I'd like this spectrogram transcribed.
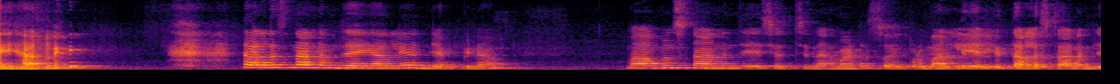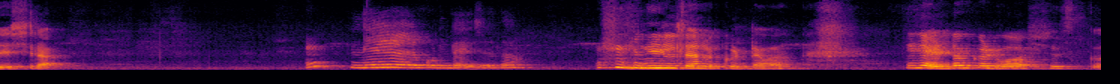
చేయాలి. తల స్నానం చేయాలి అని చెప్పిన. మామూలు స్నానం చేసి వచ్చిందనమాట. సో ఇప్పుడు మళ్ళీ వెళ్ళి తల స్నానం చేసిరా. నీళ్ళు అనుకుంటాయి కదా నీళ్ళు చల్లుకుంటావా? ఈ హెడ్ ఒక్కటి వాష్ చేసుకో.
